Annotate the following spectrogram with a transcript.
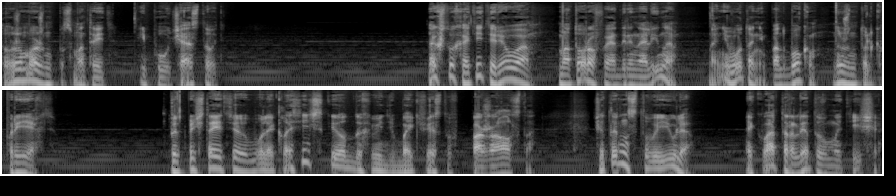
Тоже можно посмотреть и поучаствовать. Так что хотите рева моторов и адреналина, они вот они, под боком, нужно только приехать. Предпочитаете более классический отдых в виде байкфестов? Пожалуйста. 14 июля. Экватор лета в Мытищах.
